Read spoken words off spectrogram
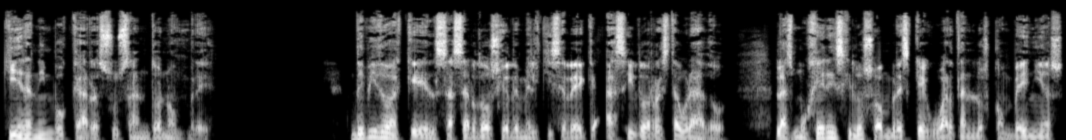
quieran invocar su santo nombre. Debido a que el sacerdocio de Melquisedec ha sido restaurado, las mujeres y los hombres que guardan los convenios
